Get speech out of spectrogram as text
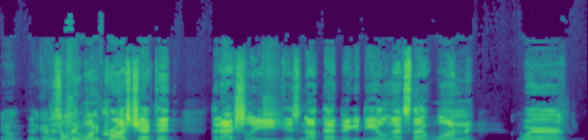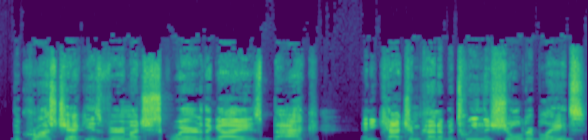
You know, you There's only kidding one cross check that that actually is not that big a deal, and that's that one where the cross check is very much square to the guy's back, and you catch him kind of between the shoulder blades.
